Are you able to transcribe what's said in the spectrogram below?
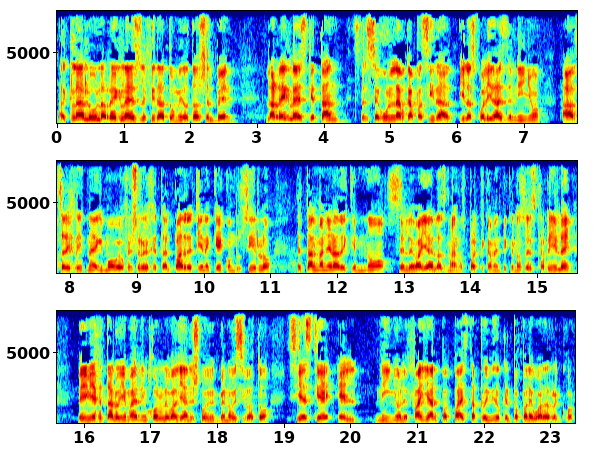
La regla es Lefida Atum Midotav Shel Ben. La regla es que tan, según la capacidad y las cualidades del niño, el padre tiene que conducirlo de tal manera de que no se le vaya de las manos, prácticamente, que no se descarrile. Si es que el niño le falla al papá, está prohibido que el papá le guarde rencor.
